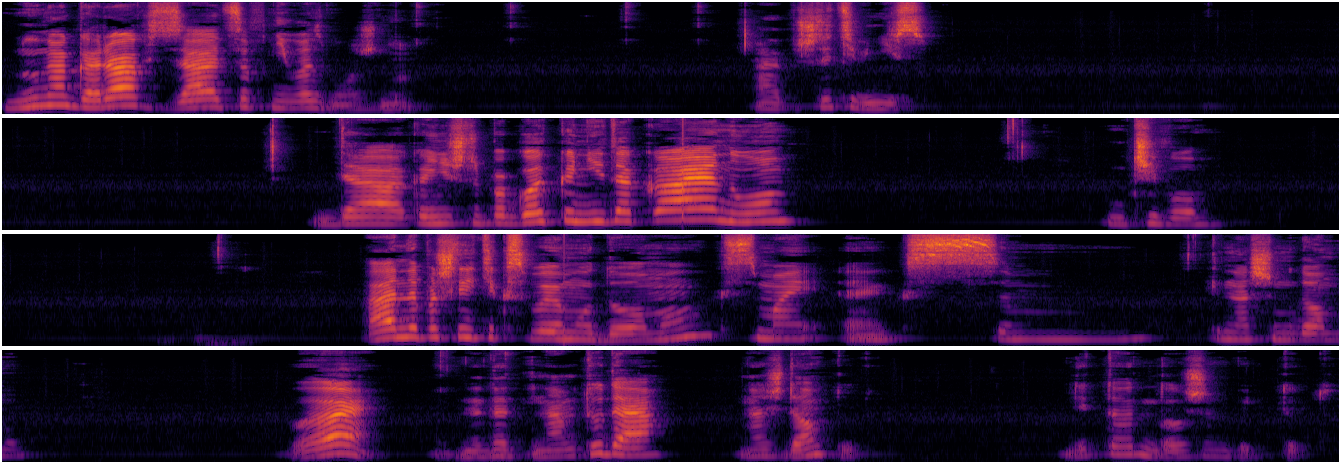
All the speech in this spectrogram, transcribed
Ну, на горах зайцев невозможно. А, пошлите вниз. Да, конечно, погодка не такая, но... Ничего. Ладно, пошлите к своему дому, к, смай... э, к, с... к нашему дому. О, нам туда. Наш дом тут. Где-то он должен быть тут.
